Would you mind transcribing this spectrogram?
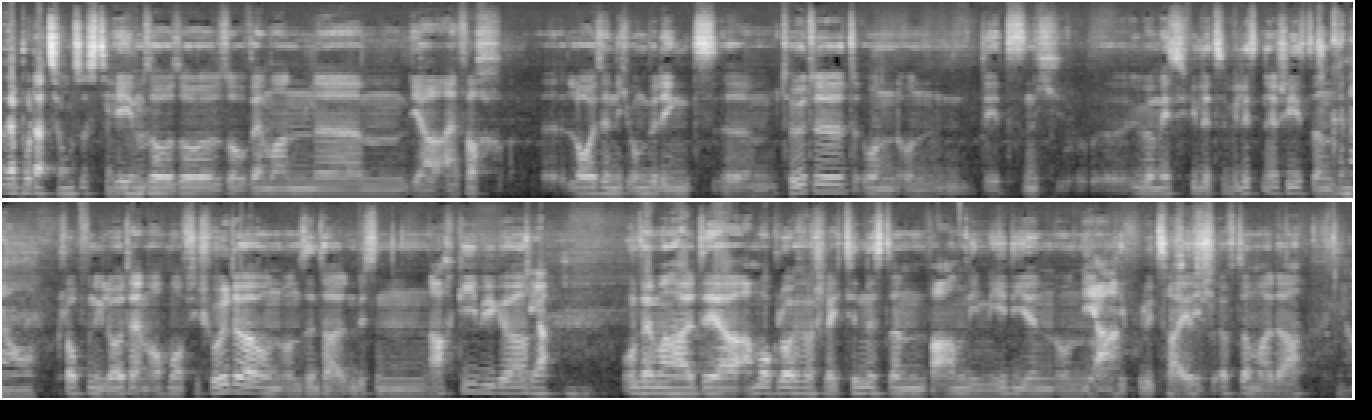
Reputationssystem. eben so so so, wenn man ähm, ja einfach Leute nicht unbedingt ähm, tötet und, und jetzt nicht äh, übermäßig viele Zivilisten erschießt, dann Genau. klopfen die Leute einem auch mal auf die Schulter und, und sind halt ein bisschen nachgiebiger. Ja. Und wenn man halt der Amokläufer schlechthin ist, dann warnen die Medien und Ja, die Polizei richtig. ist öfter mal da. Ja.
